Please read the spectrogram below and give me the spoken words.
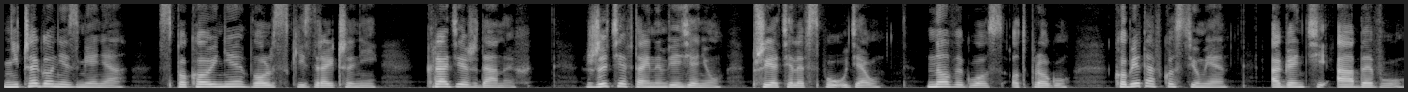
Niczego nie zmienia. Spokojnie, Wolski zdrajczyni. Kradzież danych. Życie w tajnym więzieniu. Przyjaciele współudział. Nowy głos od progu. Kobieta w kostiumie. Agenci ABW.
